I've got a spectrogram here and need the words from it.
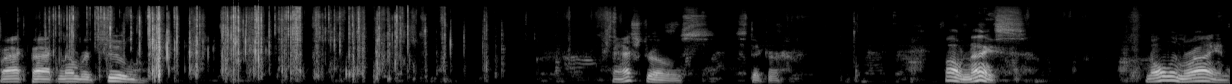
Rack pack number two. Astros sticker. Oh, nice. Nolan Ryan.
